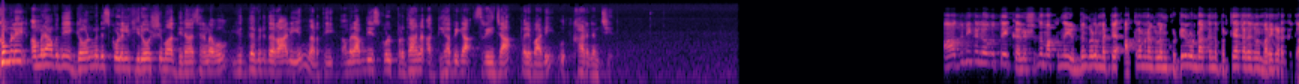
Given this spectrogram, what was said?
കുമളി അമരാവതി ഗവൺമെന്റ് സ്കൂളിൽ ഹിരോഷിമ ദിനാചരണവും യുദ്ധവിരുദ്ധ റാലിയും നടത്തി അമരാവതി സ്കൂൾ പ്രധാന അധ്യാപിക ശ്രീജ പരിപാടി ഉദ്ഘാടനം ചെയ്തു. ആധുനിക ലോകത്തെ കലുഷിതമാക്കുന്ന യുദ്ധങ്ങളും മറ്റ് ആക്രമണങ്ങളും കുട്ടികളുണ്ടാക്കുന്ന പ്രത്യാഘാതങ്ങൾ മറികടക്കുക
